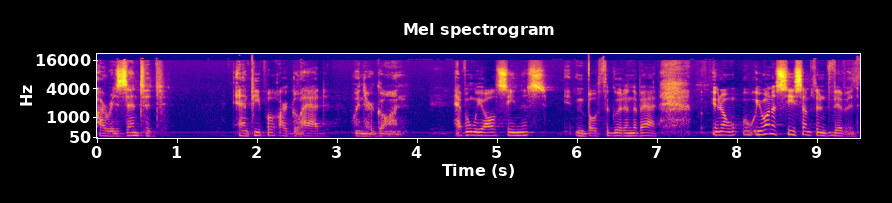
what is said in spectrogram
are resented, and people are glad when they're gone. Haven't we all seen this? In both the good and the bad. You know, we want to see something vivid.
